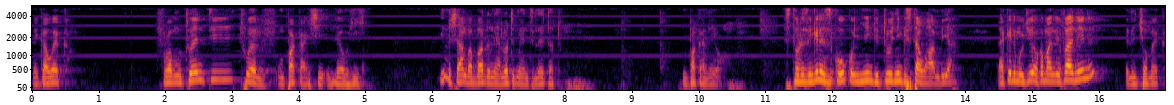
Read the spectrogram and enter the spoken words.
Nikaweka. From 2012 mpaka leo hii. Hiyo shamba bado ni allotment letter tu mpaka leo. Stori zingine ziko huko nyingi tu nyingi sitawaambia. Lakini mjue kwamba nilifanya nini? Ilichomeka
